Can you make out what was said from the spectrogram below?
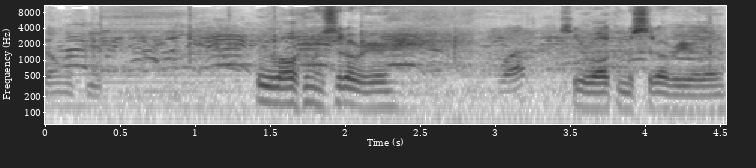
Film a few. You're welcome to sit over here. What? So you're welcome to sit over here, though.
